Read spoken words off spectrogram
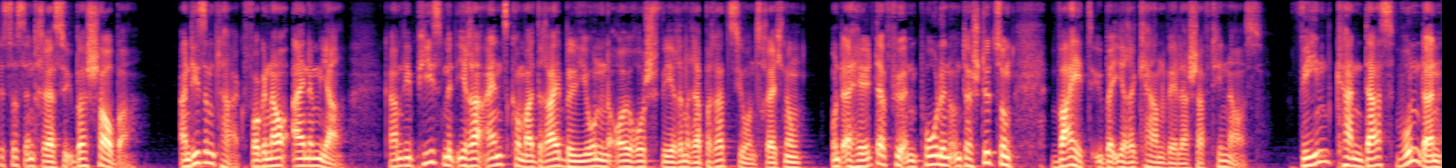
ist das Interesse überschaubar. An diesem Tag, vor genau einem Jahr, kam die Peace mit ihrer 1,3 Billionen Euro schweren Reparationsrechnung und erhält dafür in Polen Unterstützung weit über ihre Kernwählerschaft hinaus. Wen kann das wundern,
